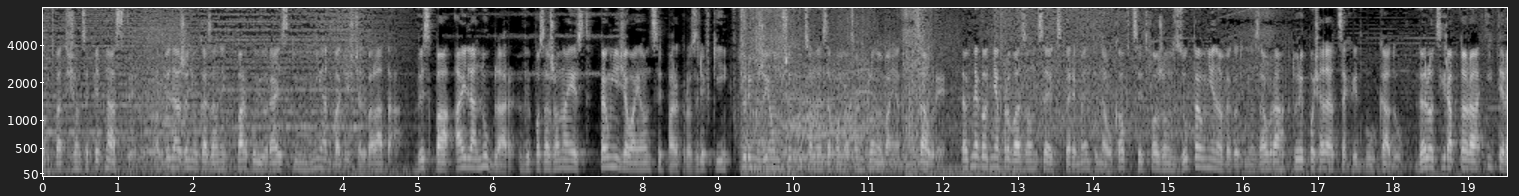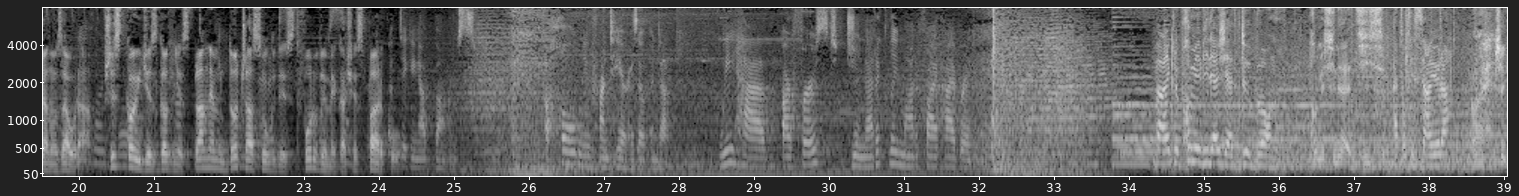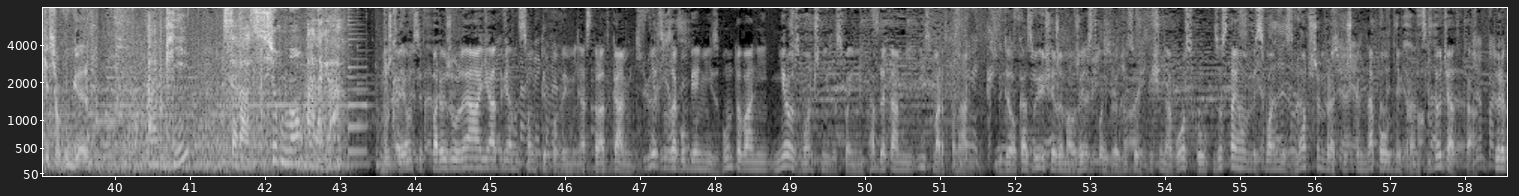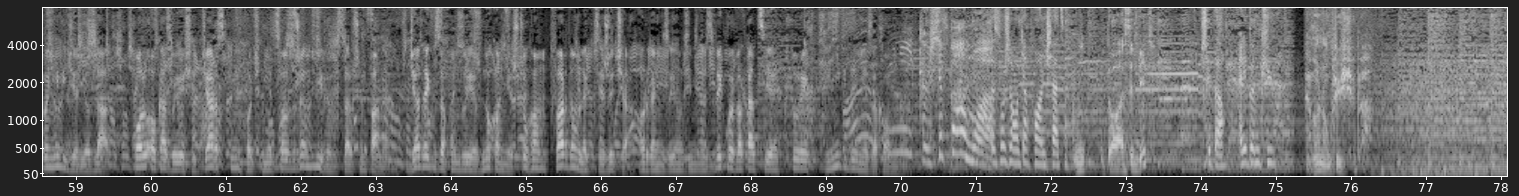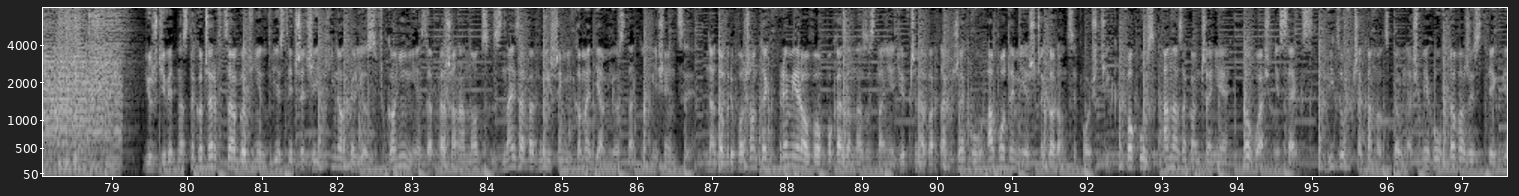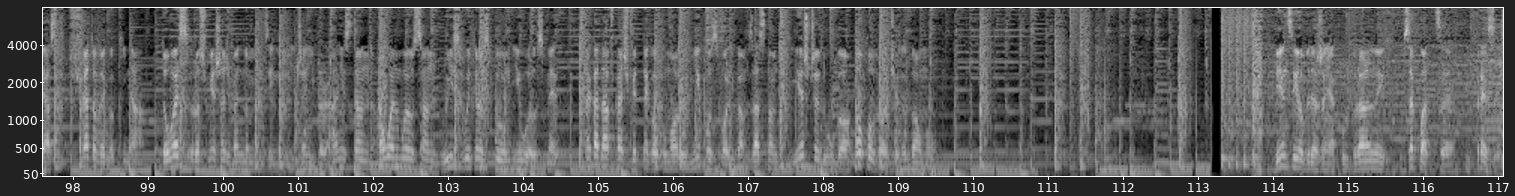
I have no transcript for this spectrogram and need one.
2015. Od wydarzeń ukazanych w Parku Jurajskim mija 22 lata. Wyspa Ayla Nublar wyposażona jest w pełni działający park rozrywki, w którym żyją przywrócone za pomocą klonowania dinozaury. Pewnego dnia prowadzący eksperymenty naukowcy tworzą zupełnie nowego dinozaura, który posiada cechy dwóch gadów Velociraptora i Tyrannozaura. Wszystko idzie zgodnie z planem do czasu, gdy stwór wymyka się z parku. A whole new frontier has opened up. We have our first genetically modified hybrid. Paraît que le premier village est à deux bornes. Premier ciné à 10. Attends, t'es sérieux là? Ouais, checké sur Google. Papy sera sûrement à la gare. Mieszkający w Paryżu Lea i Adrian są typowymi nastolatkami. Nieco zagubieni, zbuntowani, nierozłączni ze swoimi tabletami i smartfonami. Gdy okazuje się, że małżeństwo ich rodziców wisi na włosku, zostają wysłani z młodszym braciszkiem na południe Francji do dziadka, którego nie widzieli od lat. Paul okazuje się dziarskim, choć nieco zrzędliwym starszym panem. Dziadek zafunduje wnukom mieszczuchom twardą lekcję życia, organizując im niezwykłe wakacje, których nigdy nie zapomną. Que je sais pas, moi. De toute façon, j'ai rencard pour une chatte. T'auras assez de bites Je sais pas. Elle est pomme cul. Moi non plus, je sais pas. Już 19 czerwca o godzinie 23 Kino Helios w Koninie zaprasza na noc z najzabawniejszymi komediami ostatnich miesięcy. Na dobry początek premierowo pokazana zostanie Dziewczyna warta grzechu, a potem jeszcze gorący pościg. Fokus, a na zakończenie to właśnie seks. Widzów czeka noc pełna śmiechu w towarzystwie gwiazd światowego kina. Do łez rozśmieszać będą m.in. Jennifer Aniston, Owen Wilson, Reese Witherspoon i Will Smith. Taka dawka świetnego humoru nie pozwoli Wam zasnąć jeszcze długo po powrocie do domu. Więcej o wydarzeniach kulturalnych w zakładce imprezy.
